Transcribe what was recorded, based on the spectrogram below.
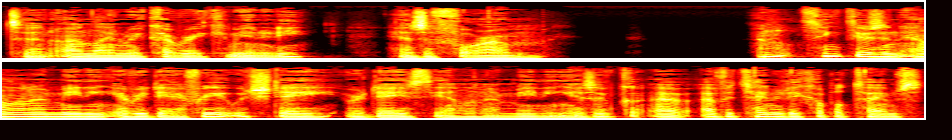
It's an online recovery community, has a forum I don't think there's an Al Anon meeting every day. I forget which day or days the Al Anon meeting is. I've, I've attended a couple times.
